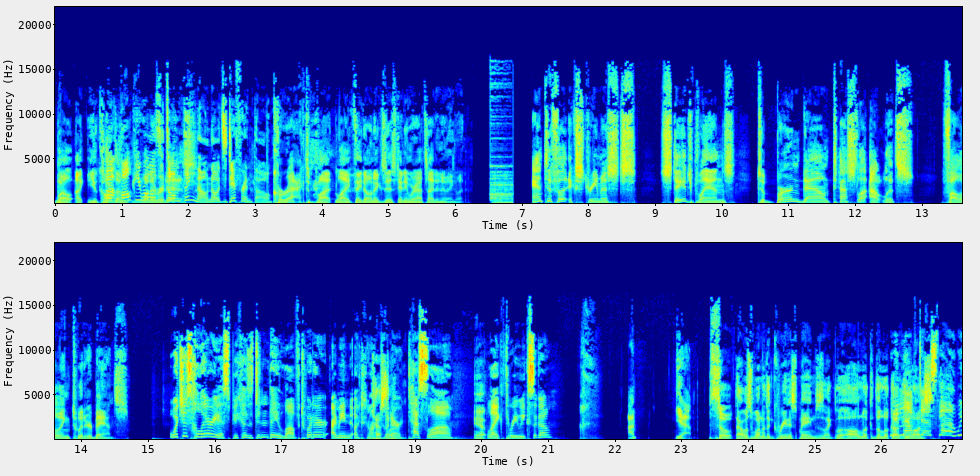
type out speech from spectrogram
well, uh, you call But them bulky rolls. its it own is. thing, though. No, it's different, though. Correct, but like they don't exist anywhere outside of New England. Antifa extremists stage plans to burn down Tesla outlets following Twitter bans. Which is hilarious because didn't they love Twitter? I mean, uh, not Tesla. Twitter, Tesla, Yep. like three weeks ago. I, Yeah. So That was one of the greatest memes. Is like, oh, look at the look on we love Elon's Tesla. We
